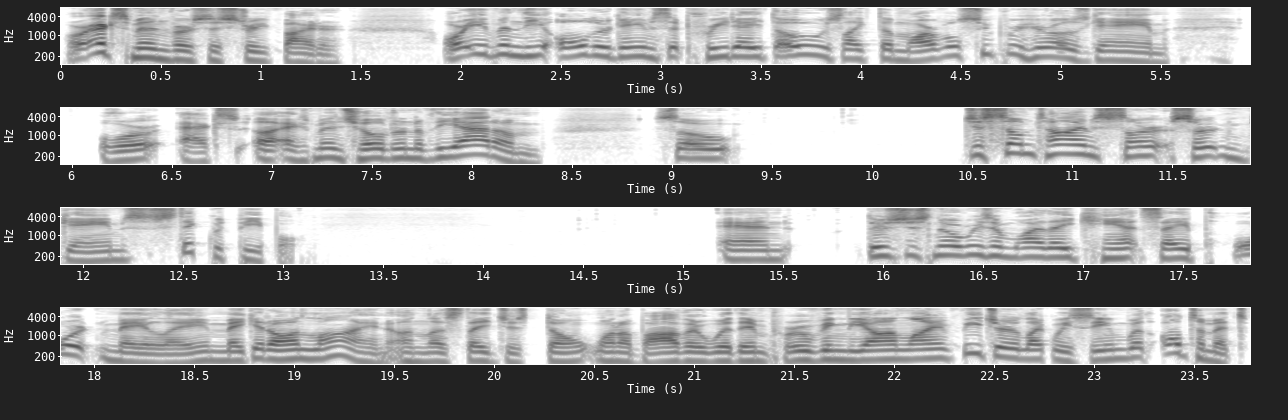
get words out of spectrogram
or X Men versus Street Fighter, or even the older games that predate those, like the Marvel Superheroes game or X uh, Men Children of the Atom. So, just sometimes cer- certain games stick with people, and there's just no reason why they can't say port Melee and make it online unless they just don't want to bother with improving the online feature like we've seen with Ultimate.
